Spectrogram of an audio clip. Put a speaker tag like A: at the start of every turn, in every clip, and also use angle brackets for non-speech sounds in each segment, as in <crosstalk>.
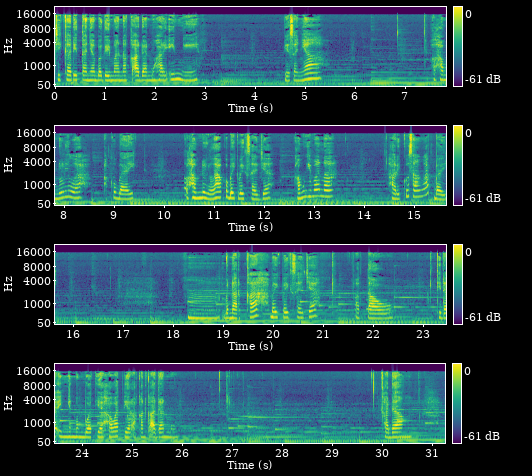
A: Jika ditanya bagaimana keadaanmu hari ini, biasanya Alhamdulillah, aku baik. Alhamdulillah, aku baik-baik saja. Kamu gimana? Hariku sangat baik. Hmm, benarkah baik-baik saja? Atau tidak ingin membuat ia khawatir akan keadaanmu? Kadang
